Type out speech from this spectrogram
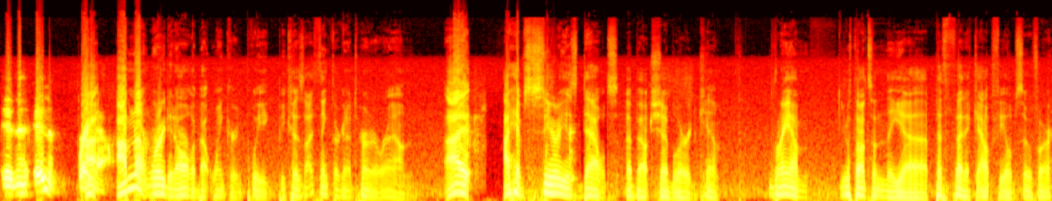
in in him right I, now. I'm not worried at all about Winker and Puig because I think they're going to turn it around. I I have serious doubts about Schebler and Kemp. Ram, your thoughts on the uh, pathetic outfield so far?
